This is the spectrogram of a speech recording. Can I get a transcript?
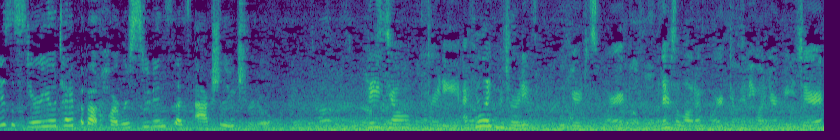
What is a stereotype about Harvard students that's actually true? They don't pretty. I feel like majority of people here just work. There's a lot of work depending on your major.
